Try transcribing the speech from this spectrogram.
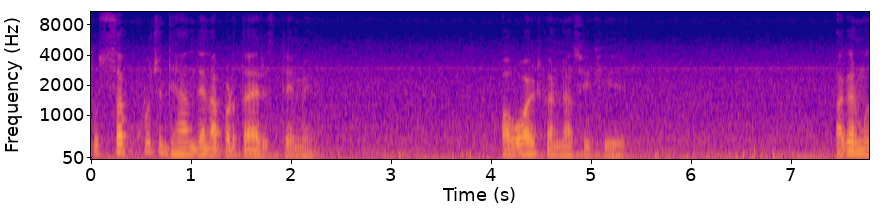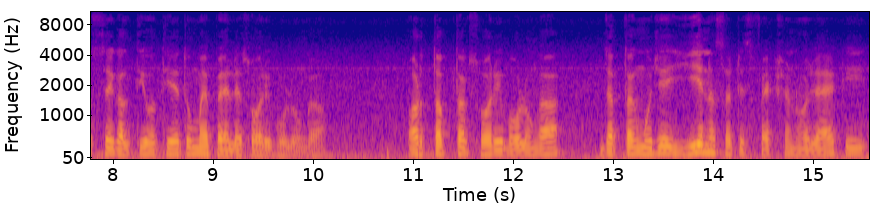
तो सब कुछ ध्यान देना पड़ता है रिश्ते में। अवॉइड करना सीखिए। अगर मुझसे गलती होती है तो मैं पहले सॉरी बोलूँगा। और तब तक सॉरी बोलूँगा, जब तक मुझे ये न सेटिस्फेक्शन हो जाए कि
